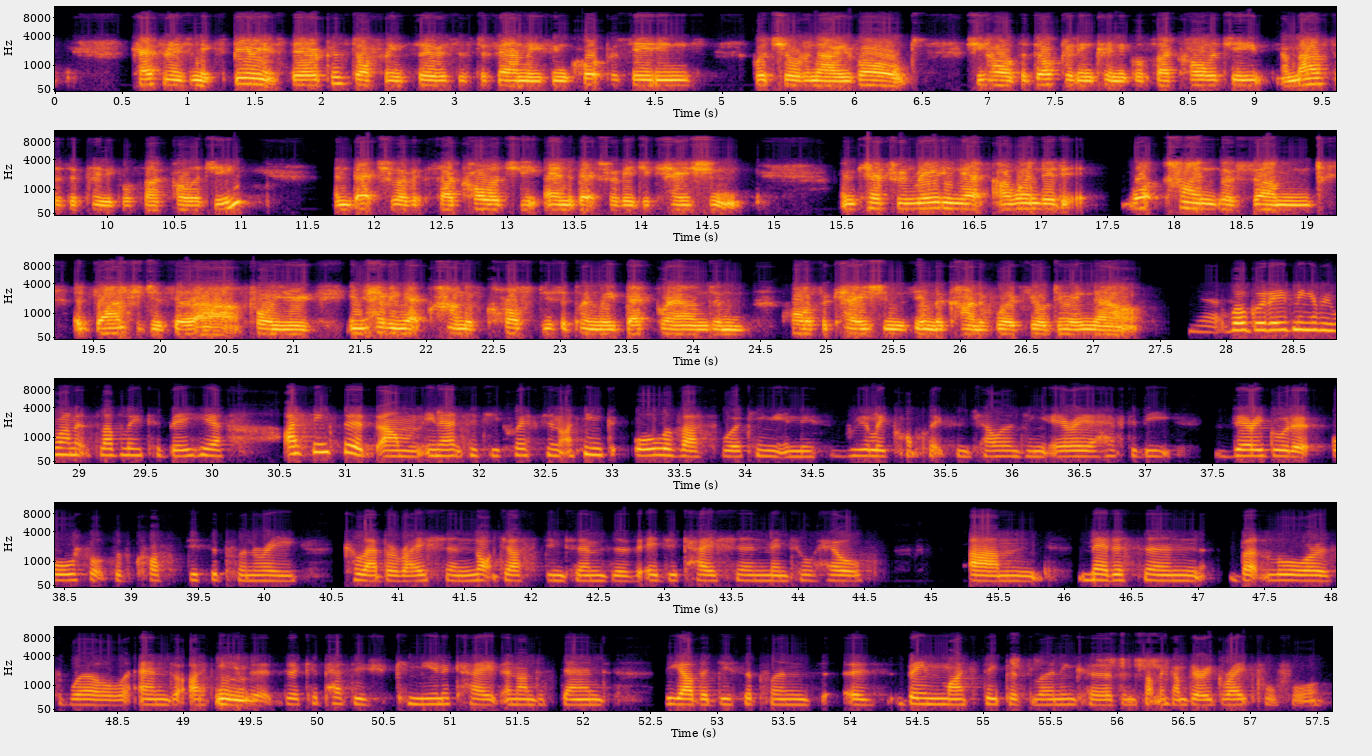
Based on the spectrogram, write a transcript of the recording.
Catherine is an experienced therapist offering services to families in court proceedings where children are involved. She holds a doctorate in clinical psychology, a master's of clinical psychology, and Bachelor of Psychology and a Bachelor of Education. And Catherine, reading that, I wondered what kind of um, advantages there are for you in having that kind of cross-disciplinary background and qualifications in the kind of work you're doing now. Yeah, well, good evening, everyone. It's lovely to be here. I think that um, in answer to your question, I think all of us working in this really complex and challenging area have to be very good at all sorts of cross-disciplinary collaboration, not just in terms of education, mental health, um, medicine, but law as well. And I think mm. that the capacity to communicate and understand the other disciplines has been my steepest learning curve and something I'm very grateful for.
